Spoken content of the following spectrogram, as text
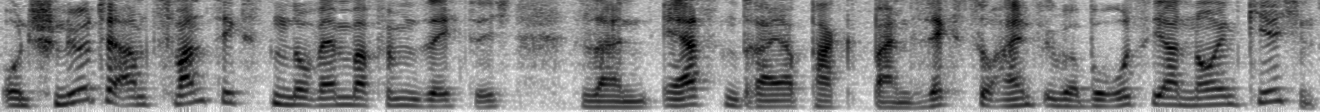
und schnürte am 20. November 65 seinen ersten Dreierpack beim 6 zu 1 über Borussia Neunkirchen.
